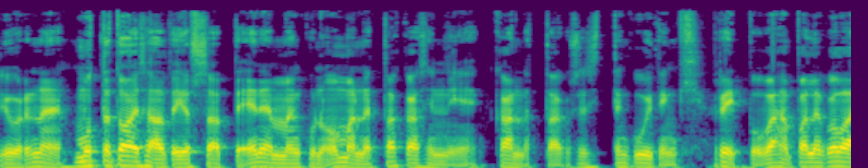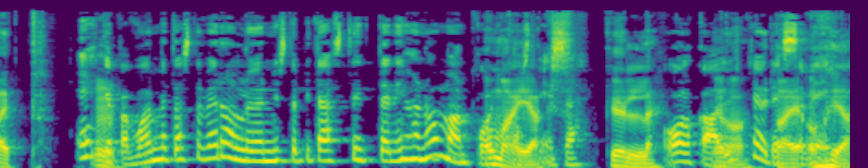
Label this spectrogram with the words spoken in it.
juuri näin. Mutta toisaalta, jos saatte enemmän kuin omanne takaisin, niin kannattaako se sitten kuitenkin? Riippuu vähän paljonko laittaa. Ehkäpä mm. voimme tästä vedonlyönnistä pitää sitten ihan oman podcastinsa. Oman kyllä. Olkaa Joo, yhteydessä tai, ohja,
